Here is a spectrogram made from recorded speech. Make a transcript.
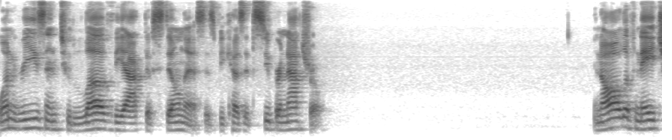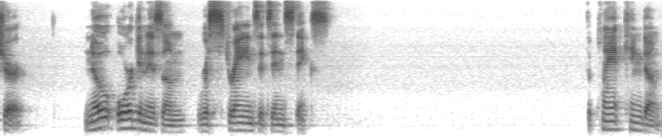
One reason to love the act of stillness is because it's supernatural. In all of nature, no organism restrains its instincts. The plant kingdom,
